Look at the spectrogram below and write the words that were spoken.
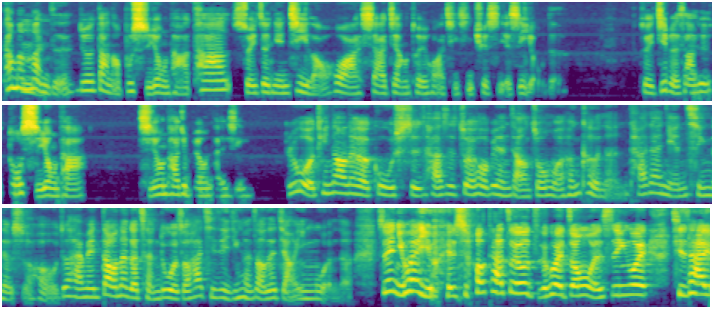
它慢慢的就是大脑不使用它，它随着年纪老化下降退化情形，确实也是有的。所以基本上就是多使用它，使用它就不用担心。如果听到那个故事，他是最后变成讲中文，很可能他在年轻的时候，就还没到那个程度的时候，他其实已经很少在讲英文了。所以你会以为说他最后只会中文，是因为其实他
